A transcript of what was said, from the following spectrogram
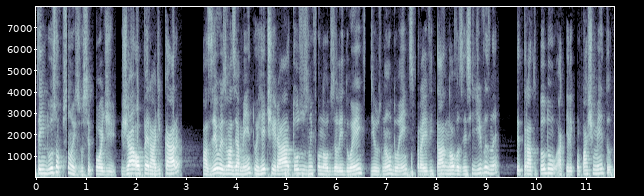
tem duas opções. Você pode já operar de cara, fazer o esvaziamento e retirar todos os linfonodos ali doentes e os não doentes para evitar novas recidivas, né? Você trata todo aquele compartimento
